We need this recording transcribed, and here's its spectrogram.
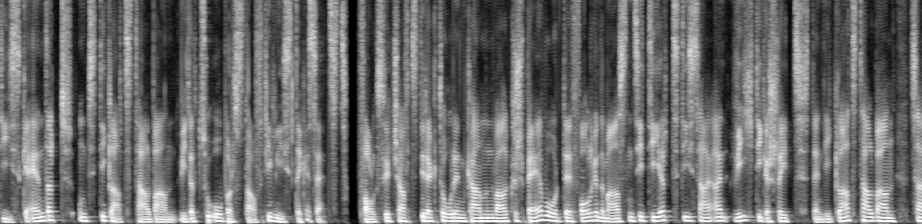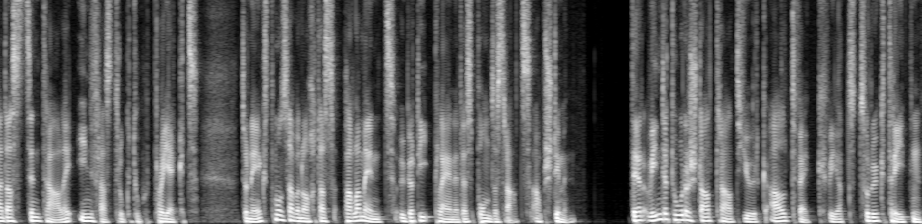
dies geändert und die Glatttalbahn wieder zu oberst auf die Liste gesetzt. Volkswirtschaftsdirektorin Carmen Walker-Späh wurde folgendermaßen zitiert, dies sei ein wichtiger Schritt, denn die Glatttalbahn sei das zentrale Infrastrukturprojekt. Zunächst muss aber noch das Parlament über die Pläne des Bundesrats abstimmen. Der Winterthurer Stadtrat Jürg Altweg wird zurücktreten.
